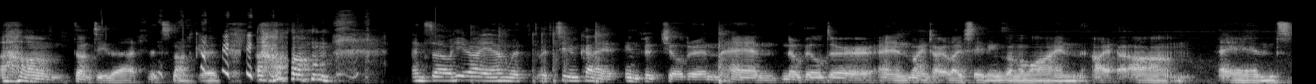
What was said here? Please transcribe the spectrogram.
Um, don't do that. It's not good. um, and so here I am with, with two kind of infant children and no builder and my entire life savings on the line. I um, and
